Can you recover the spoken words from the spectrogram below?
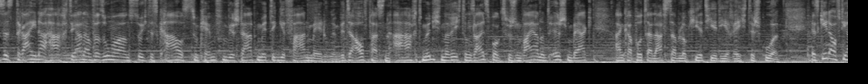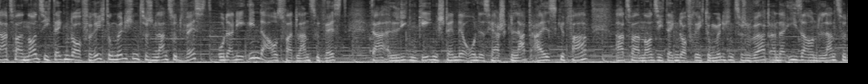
Es ist drei nach acht. Ja, dann versuchen wir uns durch das Chaos zu kämpfen. Wir starten mit den Gefahrenmeldungen. Bitte aufpassen. A8 München Richtung Salzburg zwischen Bayern und Irschenberg. Ein kaputter Laster blockiert hier die rechte Spur. Es geht auf die A92 Deckendorf Richtung München zwischen Landshut West oder nee, in der Ausfahrt Landshut West. Da liegen Gegenstände und es herrscht Glatteisgefahr. A92 Deckendorf Richtung München zwischen Wörth an der Isar und Landshut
